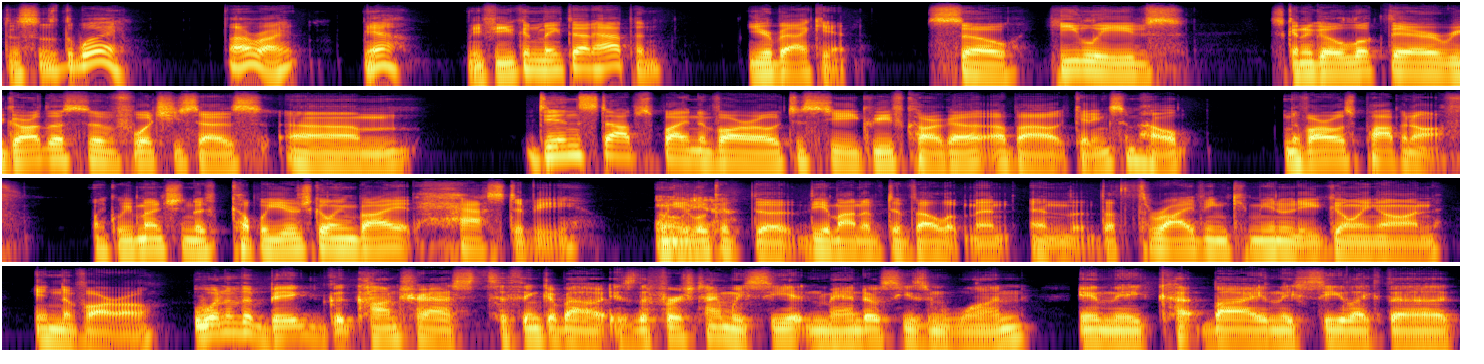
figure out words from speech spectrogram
This is the way. All right. Yeah. If you can make that happen, you're back in. So he leaves. He's going to go look there, regardless of what she says. Um, Din stops by Nevarro to see Greef Karga about getting some help. Nevarro's popping off. Like we mentioned a couple years going by, it has to be when Oh, you look yeah. at the the amount of development and the, the thriving community going on in Nevarro. One of the big contrasts to think about is the first time we see it in Mando season one, and they cut by and they see like the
